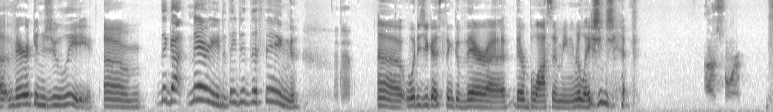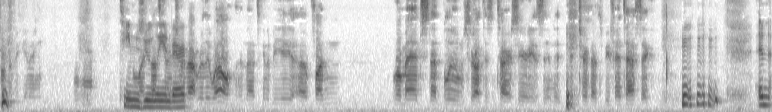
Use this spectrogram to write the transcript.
Uh, Varrick and Zhu Li. Um, they got married. They did the thing. They did. Uh, what did you guys think of their uh, their blossoming relationship? I was for it from the beginning. Team Like, Zhu Li and that's gonna Varrick. turn out really well, and that's going to be a fun romance that blooms throughout this entire series, and it, it turned out to be fantastic. And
